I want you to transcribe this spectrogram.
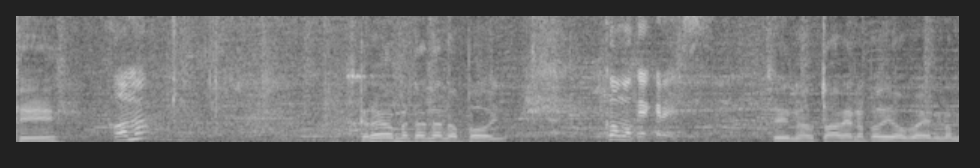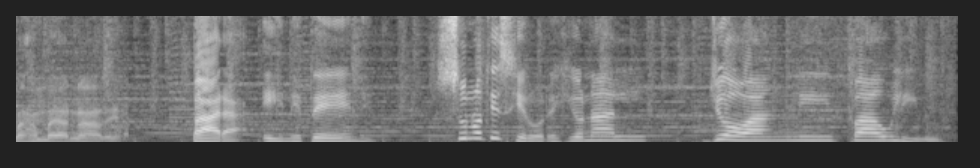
Sí. ¿Cómo? Creo que me están dando apoyo. ¿Cómo que crees? Sí, no, todavía no he podido ver, no me dejan ver a nadie. Para NTN, su noticiero regional, Joanny Paulino.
